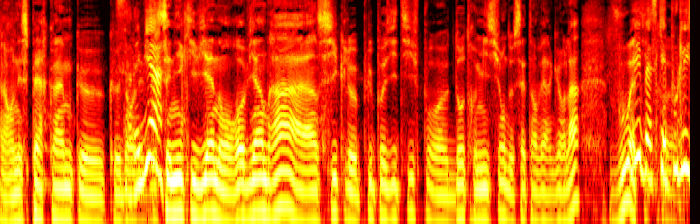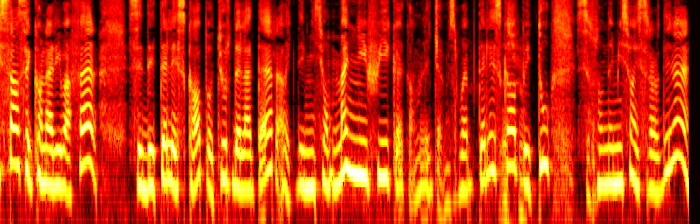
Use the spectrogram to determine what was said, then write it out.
Alors on espère quand même que, que dans les décennies qui viennent, on reviendra à un cycle plus positif pour euh, d'autres missions de cette envergure-là. Vous, oui, parce que pour l'instant, ce qu'on arrive à faire, c'est des télescopes autour de la Terre avec des missions magnifiques comme le James Webb Telescope et tout. Ce sont des missions extraordinaires,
